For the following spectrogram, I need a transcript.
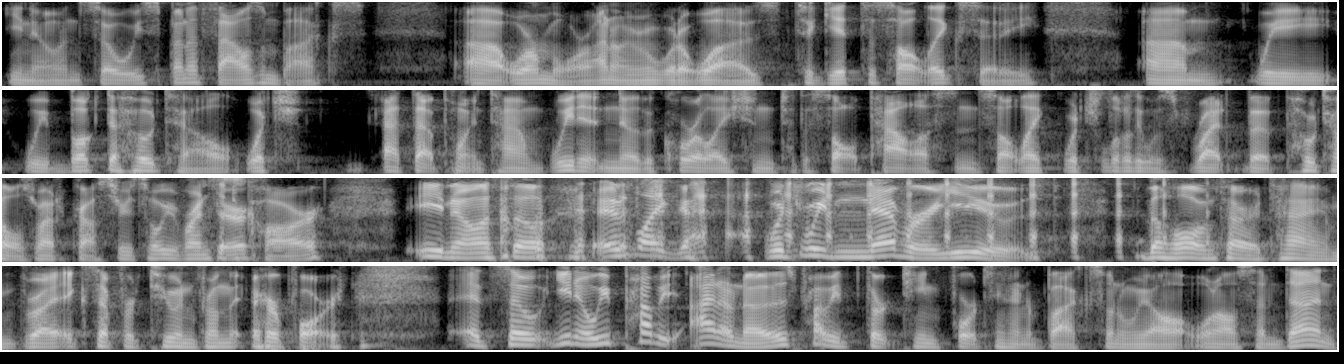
You know, and so we spent a thousand bucks uh, or more, I don't remember what it was, to get to Salt Lake City. Um, we we booked a hotel, which at that point in time we didn't know the correlation to the Salt Palace in Salt Lake, which literally was right. The hotel was right across the street, so we rented a car. You know, so it was like which we never used the whole entire time, right? Except for to and from the airport. And so you know, we probably I don't know, it was probably 13, 1400 bucks when we all when all said and done,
